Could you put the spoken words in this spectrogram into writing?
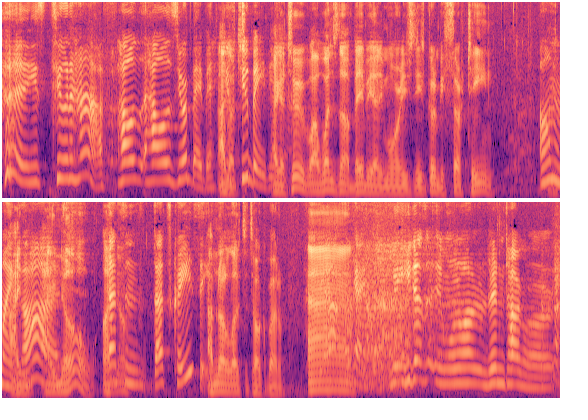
he's two and a half. How how old is your baby? you have two babies. I got two. Well, one's not a baby anymore. He's, he's going to be 13. Oh my god. I know, I that's know. in- that's crazy. I'm not allowed to talk about him. Yeah, Uh, okay. He doesn't. We didn't talk about it.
